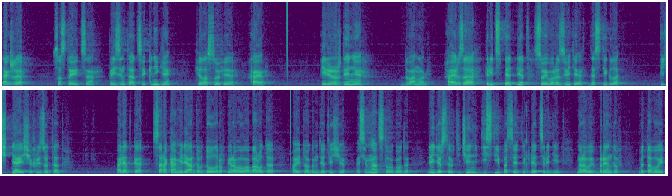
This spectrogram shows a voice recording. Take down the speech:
Также состоится презентация книги «Философия Хайер. Перерождение 2.0». Хайер за 35 лет своего развития достигла впечатляющих результатов. Порядка 40 миллиардов долларов мирового оборота по итогам 2018 года, лидерство в течение 10 последних лет среди мировых брендов бытовой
